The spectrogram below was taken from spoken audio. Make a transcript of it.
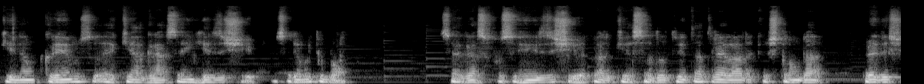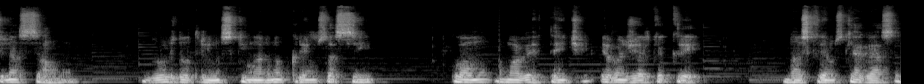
que não cremos é que a graça é irresistível. Seria muito bom se a graça fosse irresistível. É claro que essa doutrina está atrelada à questão da predestinação. Né? Duas doutrinas que nós não cremos assim como uma vertente evangélica crê nós cremos que a graça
